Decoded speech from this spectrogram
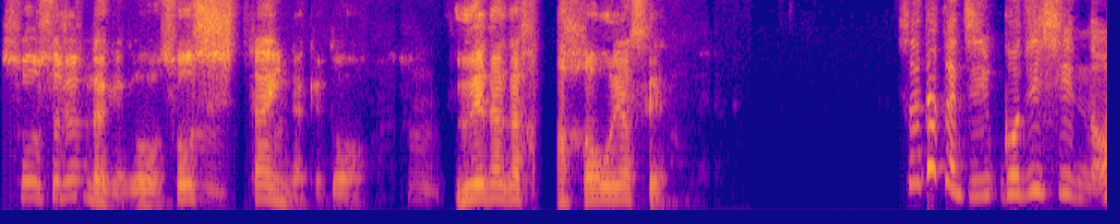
そうするんだけどそうしたいんだけど、うん、上田が母親姓なの。それだからじご自身の。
